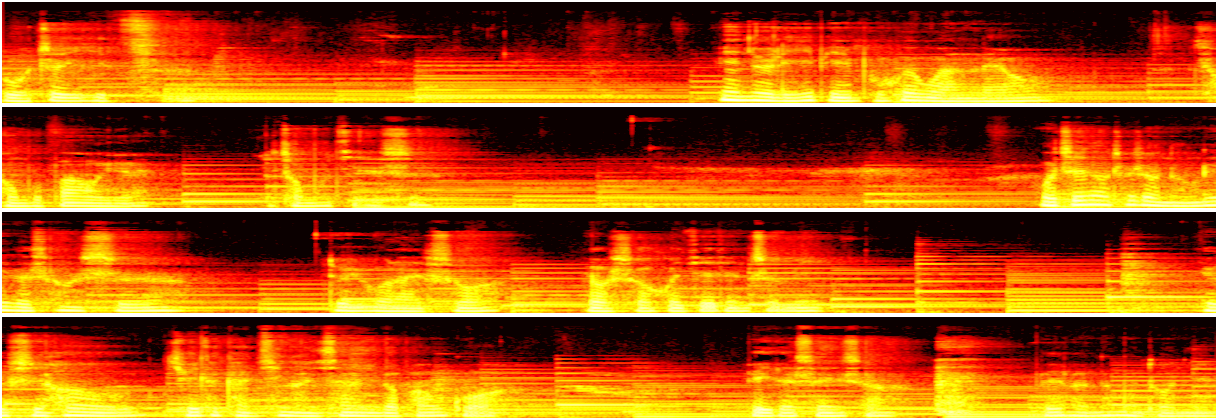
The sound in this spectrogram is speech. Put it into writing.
不置一词。面对离别，不会挽留，从不抱怨，也从不解释。我知道这种能力的丧失，对于我来说，有时候会接近致命。有时候觉得感情很像一个包裹，背在身上，背了那么多年，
